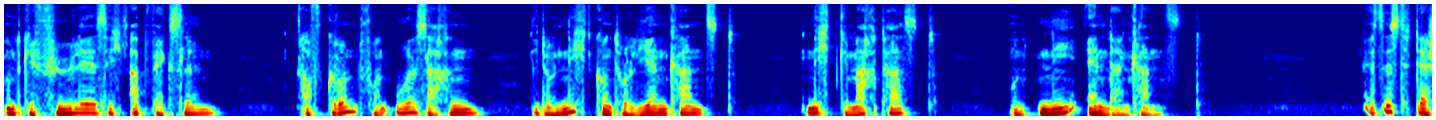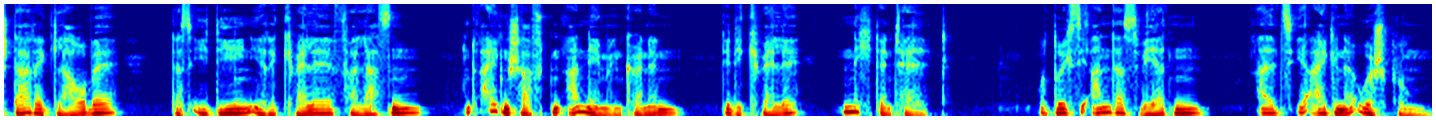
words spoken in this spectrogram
und Gefühle sich abwechseln aufgrund von Ursachen, die du nicht kontrollieren kannst, nicht gemacht hast und nie ändern kannst. Es ist der starre Glaube, dass Ideen ihre Quelle verlassen und Eigenschaften annehmen können, die die Quelle nicht enthält, wodurch sie anders werden als ihr eigener Ursprung,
